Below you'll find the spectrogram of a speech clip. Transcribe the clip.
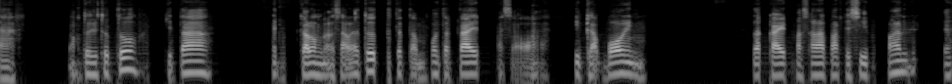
Nah waktu itu tuh kita kalau nggak salah itu ketemu terkait masalah tiga poin terkait masalah partisipan ya,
